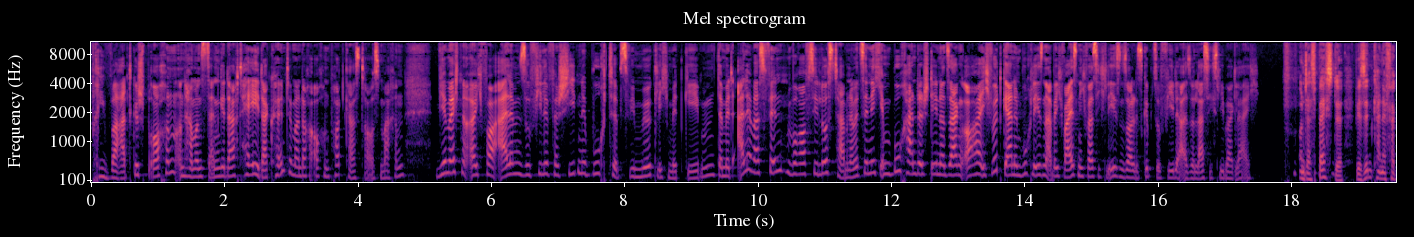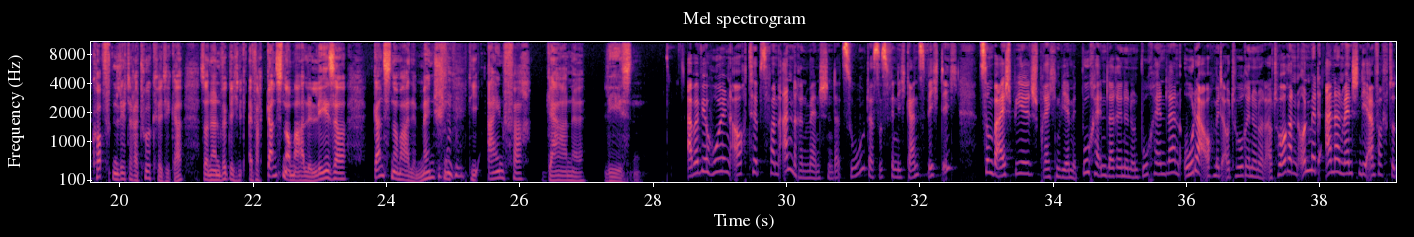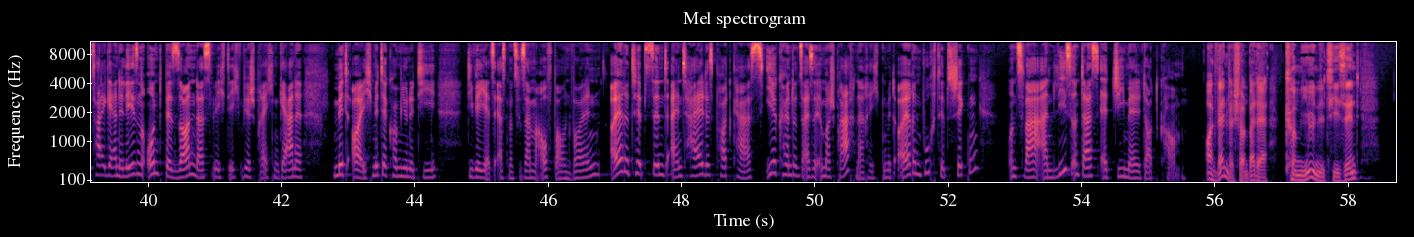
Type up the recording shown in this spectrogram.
privat gesprochen und haben uns dann gedacht, hey, da könnte man doch auch einen Podcast draus machen. Wir möchten euch vor allem so viele verschiedene Buchtipps wie möglich mitgeben, damit alle was finden, worauf sie Lust haben, damit sie nicht im Buchhandel stehen und sagen, oh, ich würde gerne ein Buch lesen, aber ich weiß nicht, was ich lesen soll. Es gibt so viele, also lasse ich es lieber gleich. Und das Beste, wir sind keine verkopften Literaturkritiker, sondern wirklich einfach ganz normale Leser, ganz normale Menschen, die einfach gerne lesen. Aber wir holen auch Tipps von anderen Menschen dazu. Das ist, finde ich, ganz wichtig. Zum Beispiel sprechen wir mit Buchhändlerinnen und Buchhändlern oder auch mit Autorinnen und Autoren und mit anderen Menschen, die einfach total gerne lesen. Und besonders wichtig, wir sprechen gerne mit euch, mit der Community, die wir jetzt erstmal zusammen aufbauen wollen. Eure Tipps sind ein Teil des Podcasts. Ihr könnt uns also immer Sprachnachrichten mit euren Buchtipps schicken. Und zwar an liesunddas at gmail.com. Und wenn wir schon bei der Community sind,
